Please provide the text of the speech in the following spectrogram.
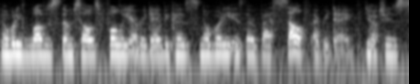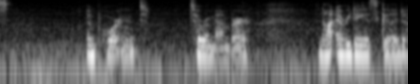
Nobody loves themselves fully every day because nobody is their best self every day, Yeah. which is important to remember. Not every day is good.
